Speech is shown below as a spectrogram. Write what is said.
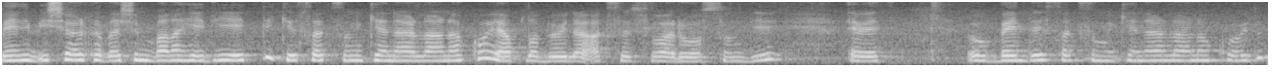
benim iş arkadaşım bana hediye etti ki saksının kenarlarına koy abla böyle aksesuar olsun diye. Evet ben de saksımın kenarlarına koydum.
